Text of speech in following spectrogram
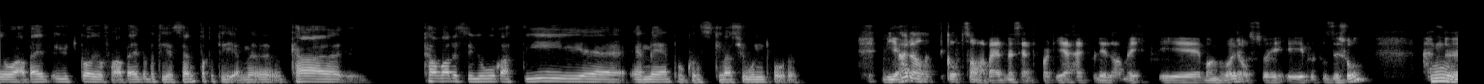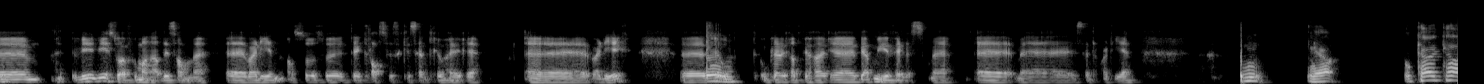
jo arbeid, utgår jo fra Arbeiderpartiet og Senterpartiet. Men hva, hva var det som gjorde at de eh, er med på konstellasjonen, tror du? Vi har hatt godt samarbeid med Senterpartiet her på Lillehammer i mange år, også i, proposisjon. Mm. Eh, vi, vi, står for mange av de samme eh, verdiene. altså Det klassiske sentrum-høyre verdier. Så jeg opplever at vi har, vi har mye felles med, med Senterpartiet. Mm. Ja. Og hva, hva,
